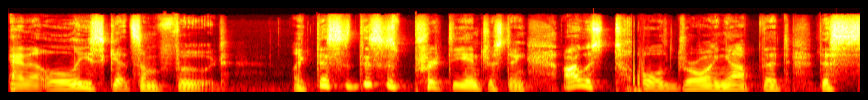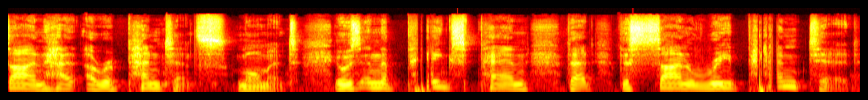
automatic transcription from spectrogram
and at least get some food. Like this is this is pretty interesting. I was told growing up that the son had a repentance moment. It was in the pig's pen that the son repented.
